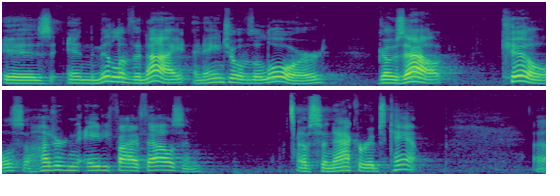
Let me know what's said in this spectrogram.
is in the middle of the night, an angel of the Lord goes out, kills 185,000 of Sennacherib's camp. Uh,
